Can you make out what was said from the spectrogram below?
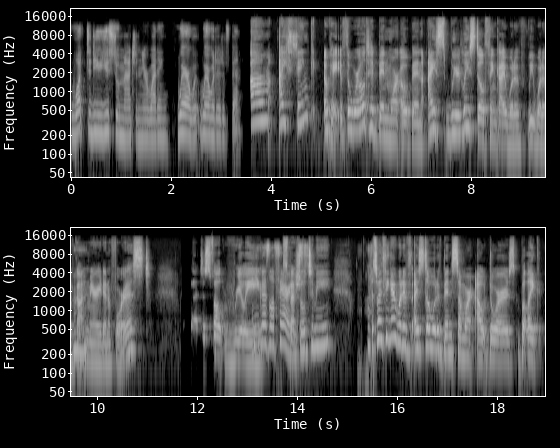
what did you used to imagine your wedding? Where where would it have been? Um, I think okay, if the world had been more open, I weirdly still think I would have we would have gotten Mhm. married in a forest. That just felt really And you guys love fairies. special to me. So I think I would have I still would have been somewhere outdoors, but like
